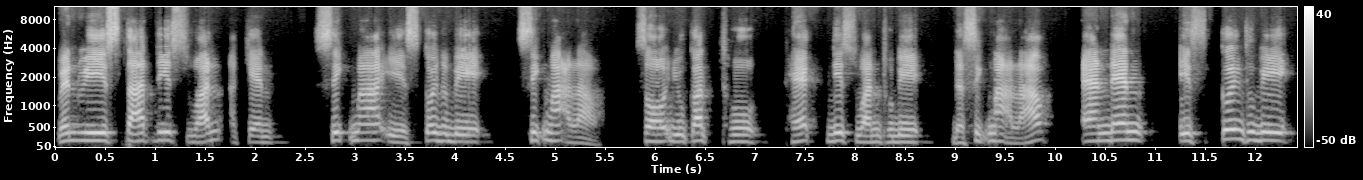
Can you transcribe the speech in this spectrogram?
When we start this one, again, sigma is going to be sigma allow. So you got to take this one to be the sigma allow, and then it's going to be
